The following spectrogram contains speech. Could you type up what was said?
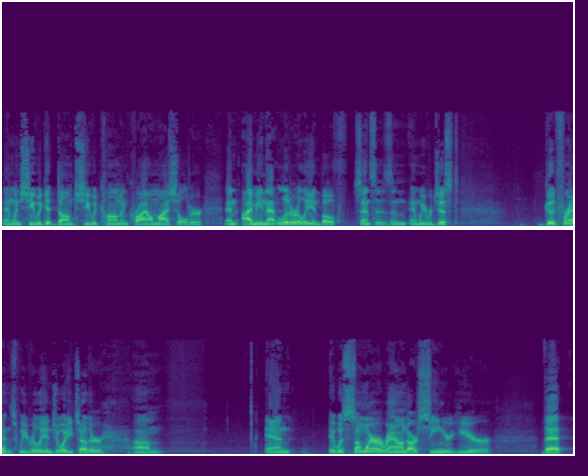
and when she would get dumped, she would come and cry on my shoulder, and I mean that literally in both senses, and and we were just good friends. We really enjoyed each other. Um, and it was somewhere around our senior year that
